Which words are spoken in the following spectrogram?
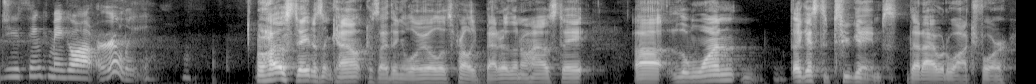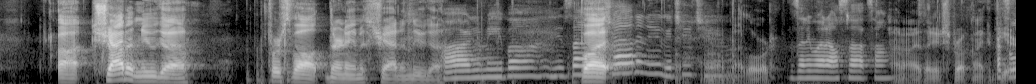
do you think may go out early? Ohio State doesn't count because I think Loyola is probably better than Ohio State. Uh, the one, I guess, the two games that I would watch for uh, Chattanooga. First of all, their name is Chattanooga. Pardon me, boys. I'm But- Chattanooga choo choo. Oh my lord! Does anyone else know that song? I, don't know, I think I just broke my computer. That's computer.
